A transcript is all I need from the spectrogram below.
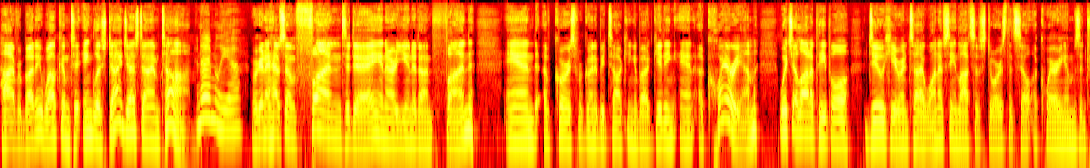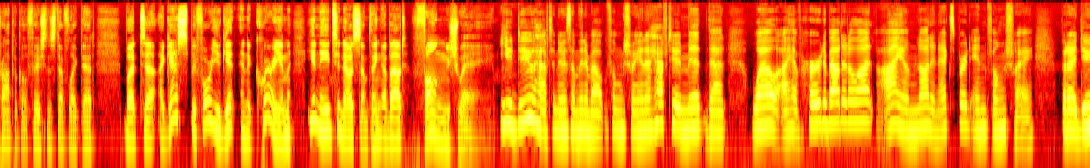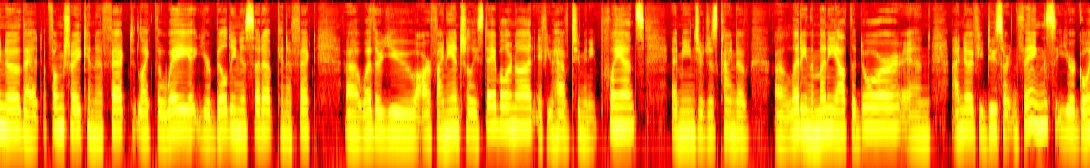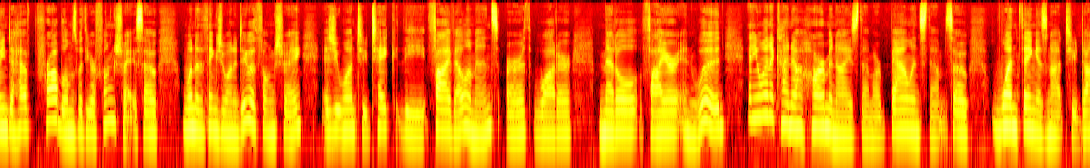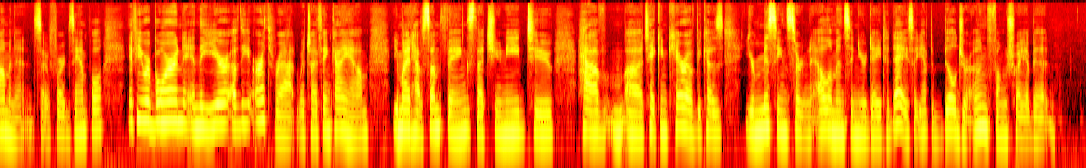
Hi, everybody. Welcome to English Digest. I'm Tom. And I'm Leah. We're going to have some fun today in our unit on fun. And of course, we're going to be talking about getting an aquarium, which a lot of people do here in Taiwan. I've seen lots of stores that sell aquariums and tropical fish and stuff like that. But uh, I guess before you get an aquarium, you need to know something about feng shui. You do have to know something about feng shui. And I have to admit that while I have heard about it a lot, I am not an expert in feng shui. But I do know that feng shui can affect, like the way your building is set up, can affect uh, whether you are financially stable or not. If you have too many plants, it means you're just kind of uh, letting the money out the door. And I know if you do certain things, you're going to have problems with your feng shui. So, one of the things you want to do with feng shui is you want to take the five elements earth, water, metal, fire, and wood and you want to kind of harmonize them or balance them. So, one thing is not too dominant. So, for example, if you were born in the year of the earth rat, which I think I am, you might have some things that you need to have uh, taken care of because you're missing certain elements in your day to day. So you have to build your own feng shui a bit.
